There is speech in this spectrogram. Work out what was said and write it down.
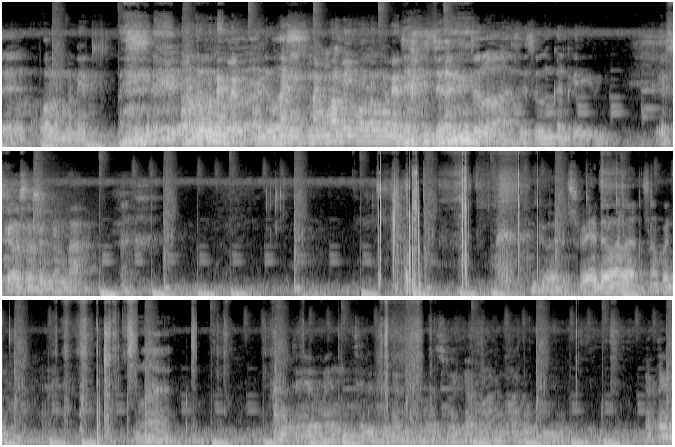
8 menit. 8 menit lho. aduh, Nang Mas. nang map 8 menit. Jangan itu loh. Saya sungkan kayak gini. Wis gak usah sungkan tak. Aduh, ada sepeda malah sampai ngaku. kan dia main jalan-jalan itu sesuai gak melakukan kadang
